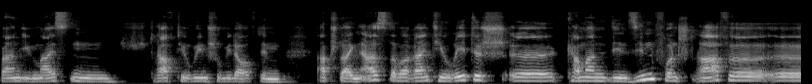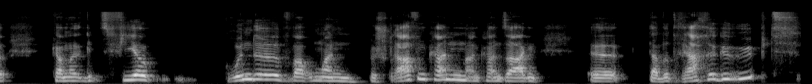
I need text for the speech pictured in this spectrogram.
waren die meisten Straftheorien schon wieder auf dem absteigenden Ast. Aber rein theoretisch äh, kann man den Sinn von Strafe, äh, gibt es vier Gründe, warum man bestrafen kann. Man kann sagen, äh, da wird Rache geübt.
